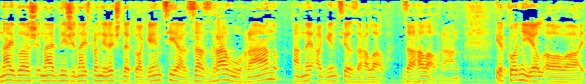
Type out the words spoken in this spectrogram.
najbliže, najbliže, najispravnije reći da je to agencija za zdravu hranu, a ne agencija za halal, za halal hranu. Jer kod njih jel, ovaj,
